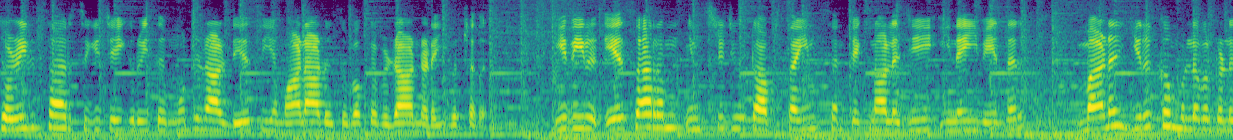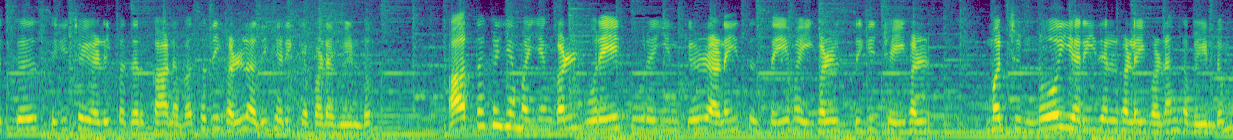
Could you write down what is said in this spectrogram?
தொழில்சார் சிகிச்சை குறித்த மூன்று நாள் தேசிய மாநாடு துவக்க விழா நடைபெற்றது. இதில் SRM Institute of Science and Technology இணைவேந்தர் மன இறுக்கம் உள்ளவர்களுக்கு சிகிச்சை அளிப்பதற்கான வசதிகள் அதிகரிக்கப்பட வேண்டும். அத்தகைய மையங்கள் ஒரே கூரையின் கீழ் அனைத்து சேவைகள் சிகிச்சைகள் மற்றும் நோய் அறிதல்களை வழங்க வேண்டும்.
